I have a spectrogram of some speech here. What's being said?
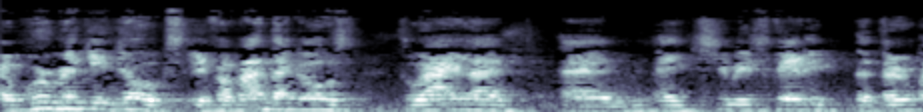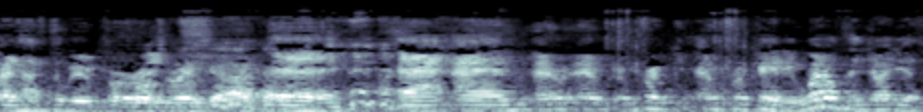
and we're making jokes. If Amanda goes to Ireland and, and she meets Katie, the third one has to be Puerto Rico. Rico, okay. Uh, and, and, and, for, and for Katie, one of the judges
